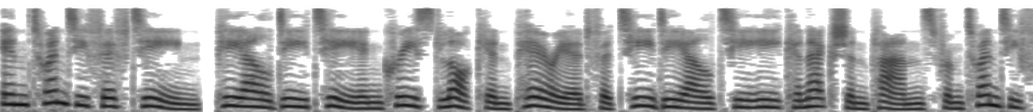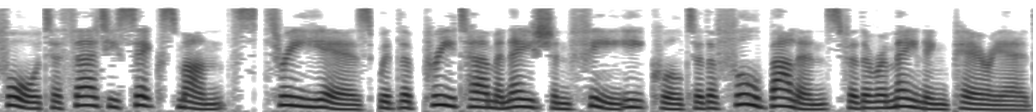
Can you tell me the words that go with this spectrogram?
In 2015, PLDT increased lock-in period for TD-LTE connection plans from 24 to 36 months 3 years with the pre-termination fee equal to the full balance for the remaining period.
